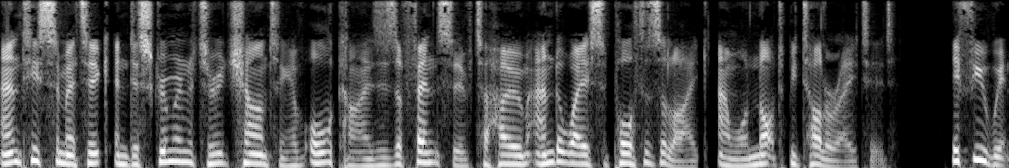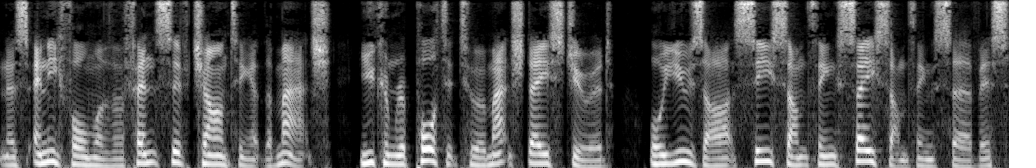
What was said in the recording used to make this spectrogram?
Anti Semitic and discriminatory chanting of all kinds is offensive to home and away supporters alike and will not be tolerated. If you witness any form of offensive chanting at the match, you can report it to a matchday steward or use our See Something, Say Something service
